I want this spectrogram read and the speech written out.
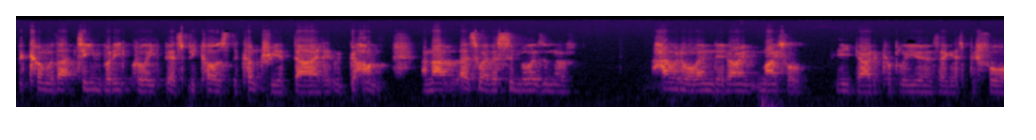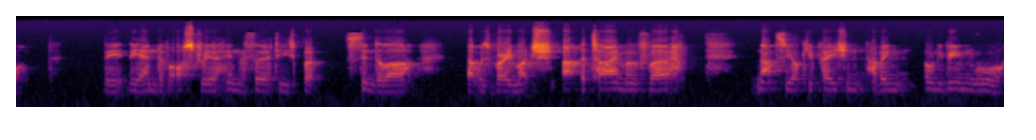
become of that team, but equally it's because the country had died, it had gone, and that, that's where the symbolism of how it all ended. I mean, he died a couple of years, I guess, before the the end of Austria in the 30s, but Sindelar that was very much at the time of. Uh, Nazi occupation, having only been oh,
